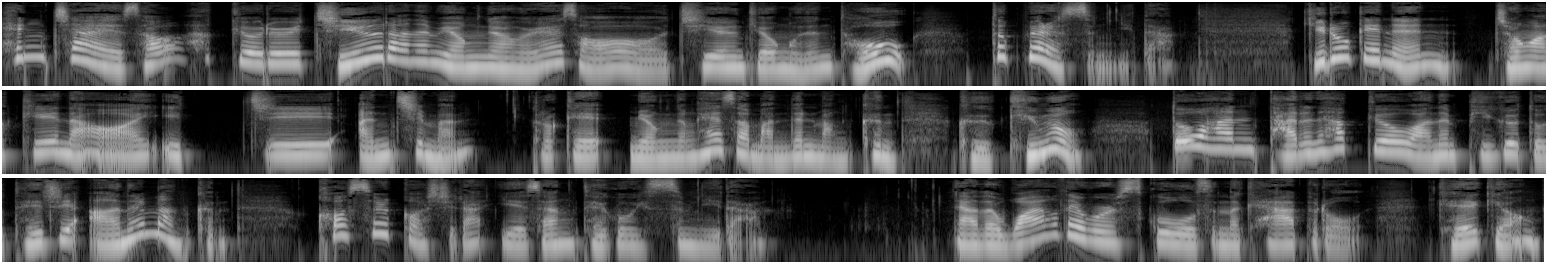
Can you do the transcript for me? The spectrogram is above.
행차해서 학교를 지으라는 명령을 해서 지은 경우는 더욱 특별했습니다. 기록에는 정확히 나와 있지 않지만 그렇게 명령해서 만든 만큼 그 규모 또한 다른 학교와는 비교도 되지 않을 만큼 컸을 것이라 예상되고 있습니다. Now, that while there were schools in the capital, Kaegyong,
